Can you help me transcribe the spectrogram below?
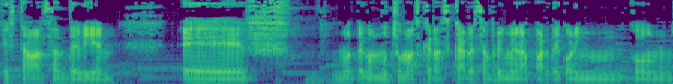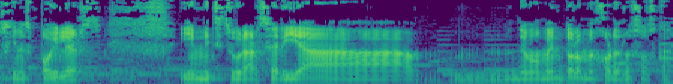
está bastante bien. Eh, no tengo mucho más que rascar esta primera parte sin spoilers y mi titular sería mm, de momento lo mejor de los Oscar.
